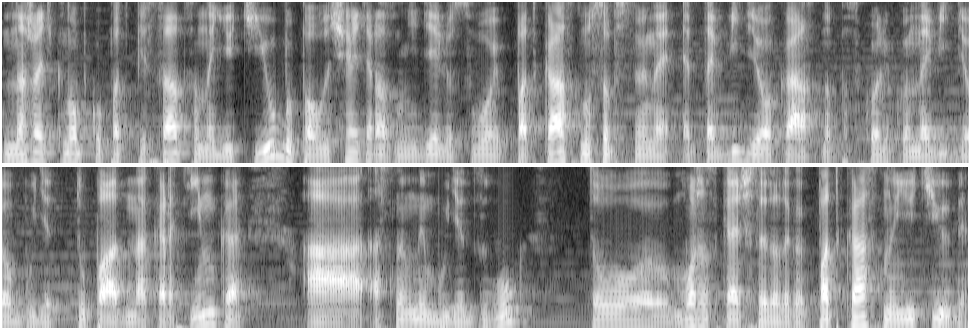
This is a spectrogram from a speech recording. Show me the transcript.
нажать кнопку подписаться на YouTube и получать раз в неделю свой подкаст. Ну, собственно, это видеокаст, но поскольку на видео будет тупо одна картинка, а основным будет звук, то можно сказать, что это такой подкаст на YouTube.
